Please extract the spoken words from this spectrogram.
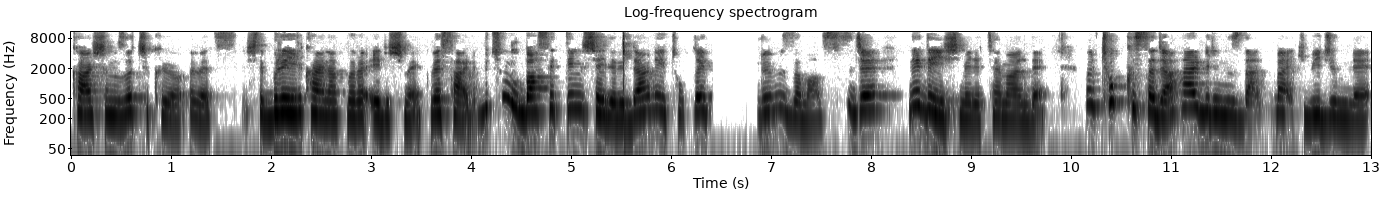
karşımıza çıkıyor. Evet, işte Braille kaynaklara erişmek vesaire. Bütün bu bahsettiğimiz şeyleri derleyip toplayıp düşündüğümüz zaman sizce ne değişmeli temelde? Böyle çok kısaca her birinizden belki bir cümle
